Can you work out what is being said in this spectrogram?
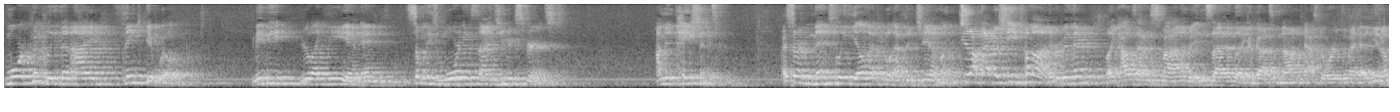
more quickly than I think it will. Maybe you're like me and, and some of these warning signs you've experienced. I'm impatient. I start mentally yelling at people at the gym, like, get off that machine, come on. Ever been there? Like outside I'm smiling, but inside, like I've got some non-pastor words in my head, you know?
